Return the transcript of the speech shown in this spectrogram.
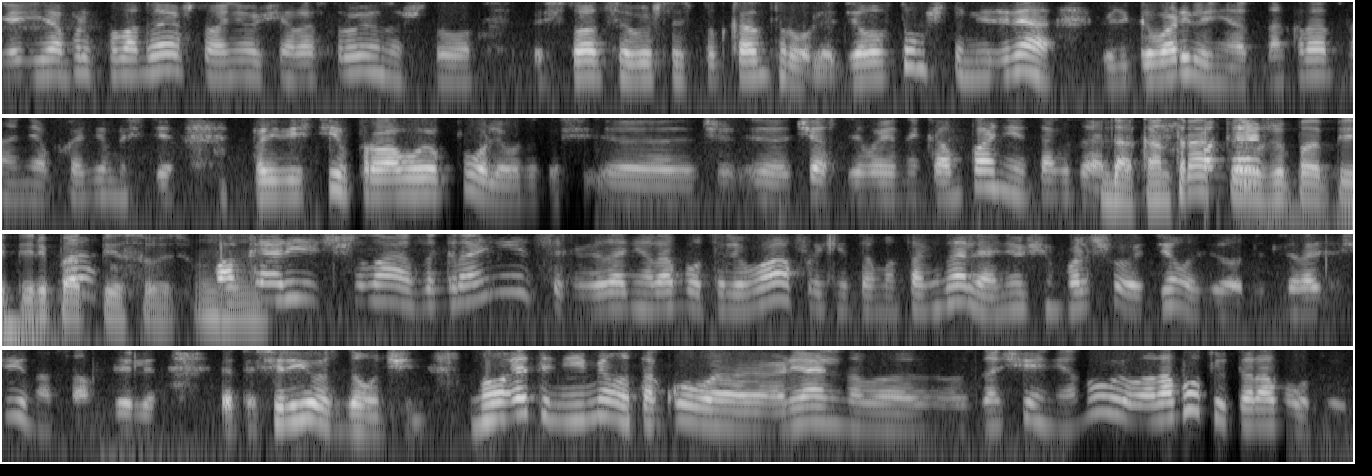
я, я предполагаю, что они очень расстроены, что ситуация вышла из-под контроля. Дело в том, что не зря ведь говорили неоднократно о необходимости привести в правовое поле вот эту частные военные компании и так далее. Да, контракты пока, уже переподписывать. Да, угу. Пока речь шла за границей, когда они работали в Африке там, и так далее, они очень большое дело делали для России, на самом деле. Это серьезно очень. Но это не имело такого реального значения. Ну, работают и работают.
